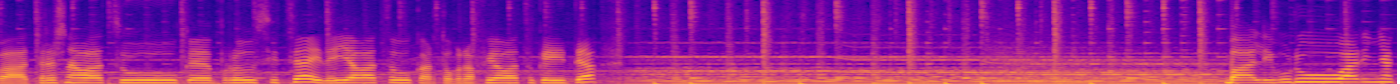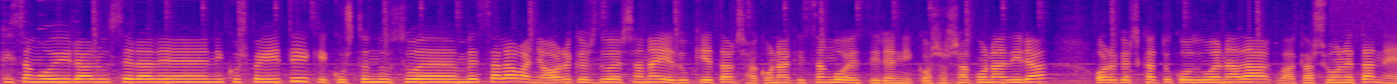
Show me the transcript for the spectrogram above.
ba, tresna batzuk e, produzitzea, ideia batzuk, kartografia batzuk egitea. Ba, liburu harinak izango dira luzeraren ikuspegitik, ikusten duzuen bezala, baina horrek ez du esan nahi edukietan sakonak izango ez direnik. Oso sakona dira, horrek eskatuko duena da, ba, kasu honetan e,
